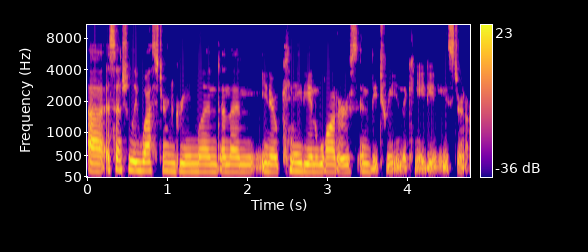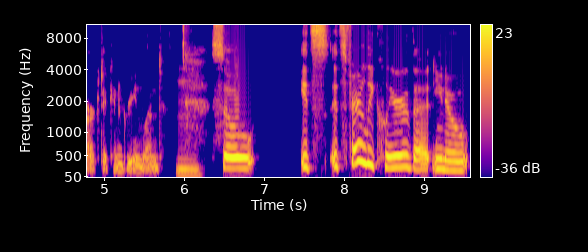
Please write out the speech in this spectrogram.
uh, essentially Western Greenland and then, you know, Canadian waters in between the Canadian Eastern Arctic and Greenland. Mm. So it's it's fairly clear that you know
